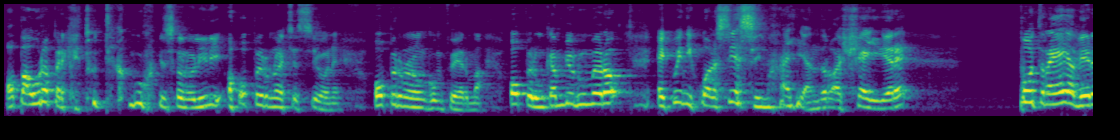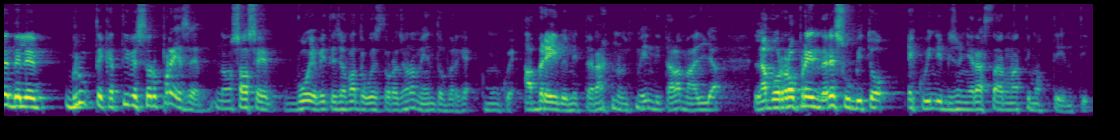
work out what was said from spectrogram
Ho paura perché tutti comunque sono lì lì o per una cessione o per una non conferma o per un cambio numero e quindi qualsiasi maglia andrò a scegliere potrei avere delle brutte cattive sorprese. Non so se voi avete già fatto questo ragionamento perché comunque a breve metteranno in vendita la maglia, la vorrò prendere subito e quindi bisognerà stare un attimo attenti.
